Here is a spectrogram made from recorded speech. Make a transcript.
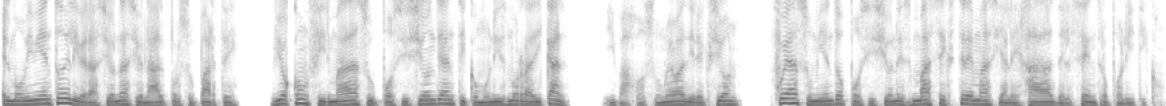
El Movimiento de Liberación Nacional, por su parte, vio confirmada su posición de anticomunismo radical y bajo su nueva dirección fue asumiendo posiciones más extremas y alejadas del centro político.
